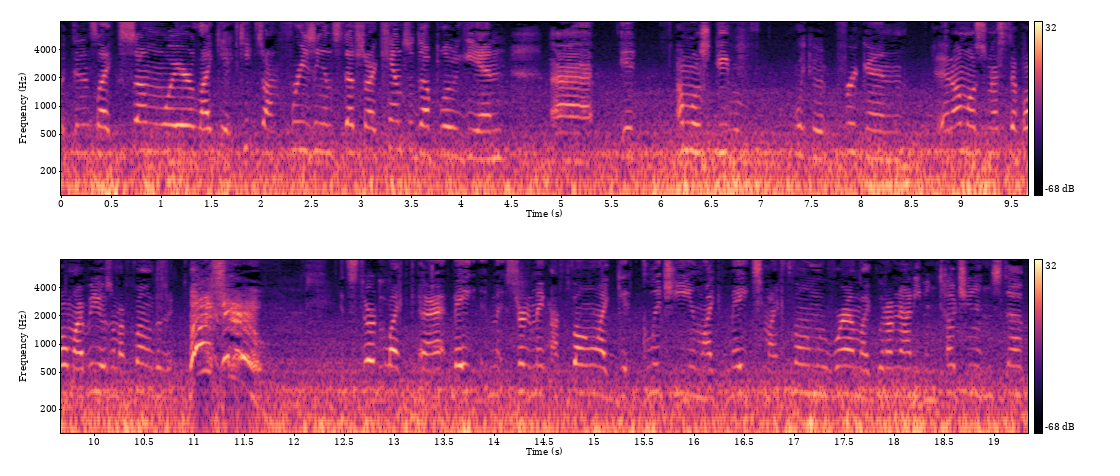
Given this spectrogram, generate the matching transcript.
but then it's like somewhere like it keeps on freezing and stuff. So I canceled the upload again. Uh, it almost gave a, like a freaking, it almost messed up all my videos on my phone because it. Bless you! it started like uh, make it started to make my phone like get glitchy and like makes my phone move around like when I'm not even touching it and stuff.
